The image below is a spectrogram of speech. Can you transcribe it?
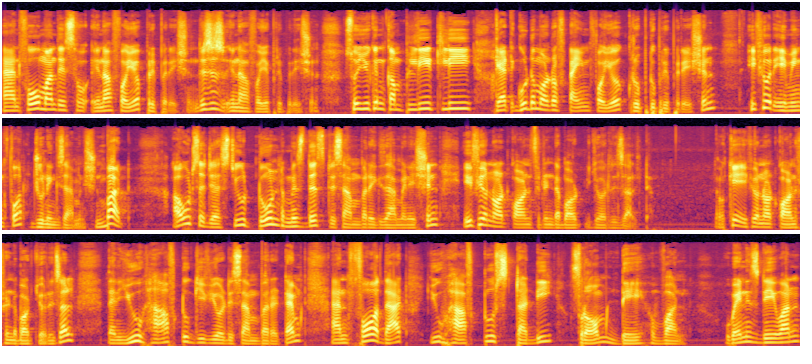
and four months is for enough for your preparation. This is enough for your preparation. So you can completely get good amount of time for your group two preparation if you're aiming for June examination. But I would suggest you don't miss this December examination if you're not confident about your result okay if you're not confident about your result then you have to give your december attempt and for that you have to study from day one when is day one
